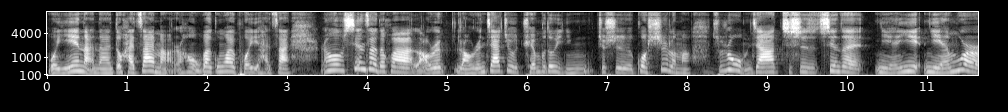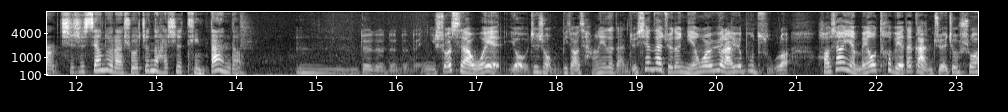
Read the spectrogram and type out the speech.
我爷爷奶奶都还在嘛，然后外公外婆也还在。然后现在的话，老人老人家就全部都已经就是过世了嘛，所以说我们家其实现在年夜年味儿其实相对来说真的还是挺淡的。嗯，对对对对对，你说起来我也有这种比较强烈的感觉。现在觉得年味儿越来越不足了，好像也没有特别的感觉，就说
